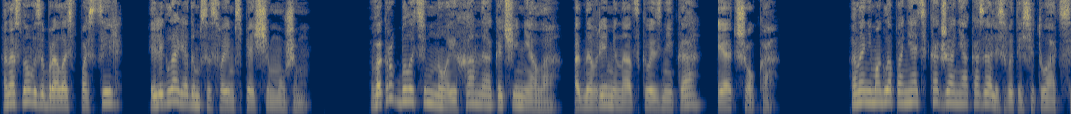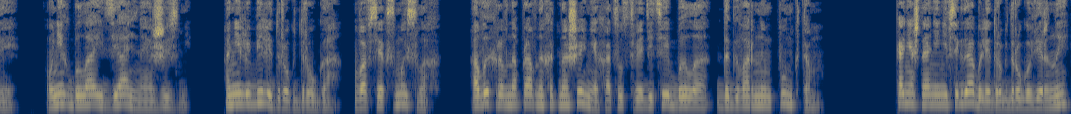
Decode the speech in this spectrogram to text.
она снова забралась в постель и легла рядом со своим спящим мужем. Вокруг было темно, и Ханна окоченела, одновременно от сквозняка и от шока. Она не могла понять, как же они оказались в этой ситуации. У них была идеальная жизнь. Они любили друг друга, во всех смыслах, а в их равноправных отношениях отсутствие детей было договорным пунктом. Конечно, они не всегда были друг другу верны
